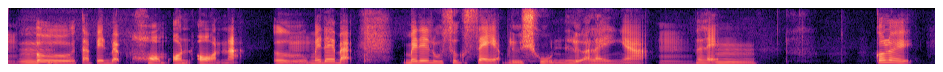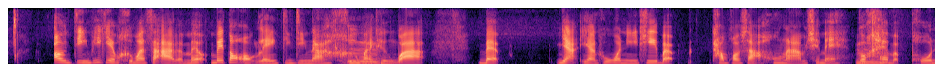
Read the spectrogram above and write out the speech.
มเออ แต่เป็นแบบหอมอ่อนๆน่ะ เออ ไม่ได้แบบ ไม่ได้รู้สึกแสบหรือฉุนหรืออะไรอย่างเงี้ยอืมนั่นแหละอืมก็เลย เอาจริงพี่เกมคือมันสะอาดแบบไม่ไม่ต้องออกแรงจริง ๆ นะ คือหมายถึงว่า แบบอย่างอย่างทุกวันนี้ที่แบบทำความสะอาดห้องน้ำใช่ไหมก็แค่แบบพ่น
